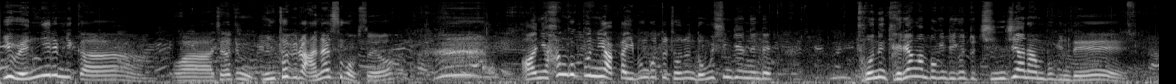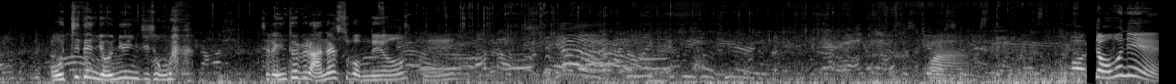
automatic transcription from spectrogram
이게 웬일입니까? 와 제가 좀 인터뷰를 안 할 수가 없어요 아니 한국 분이 아까 입은 것도 저는 너무 신기했는데 저는 개량 한복인데 이건 또 진지한 한복인데 어찌된 연유인지 정말 제가 인터뷰를 안 할 수가 없네요 네. 와. 자, 어머니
